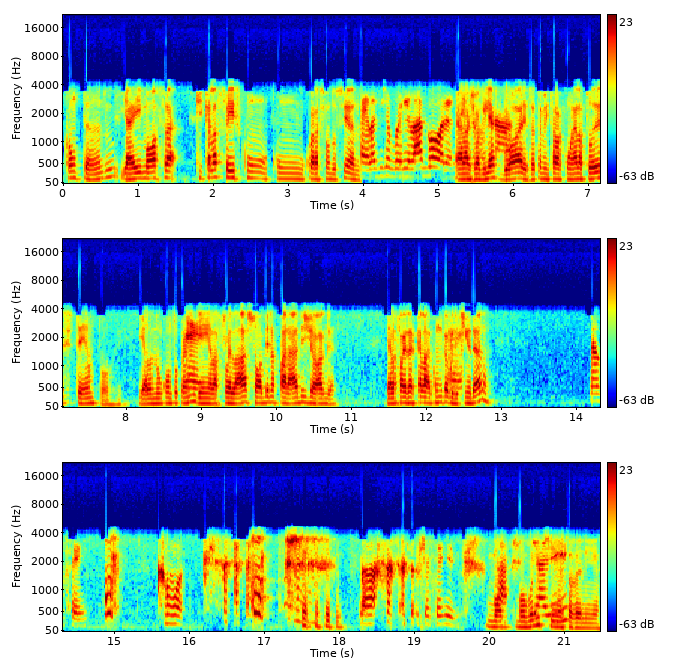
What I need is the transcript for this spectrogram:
contando, e aí mostra o que, que ela fez com, com o coração do oceano. Ela jogou ele lá agora. né? Ela joga ele Não, agora, exatamente, tava com ela todo esse tempo. E ela não contou pra É. ninguém. Ela foi lá, sobe na parada e joga. E ela faz aquela. Como que é o É. gritinho dela? Não sei. Como? Não, foi terrível. mó, Tá, mó bonitinha aí? essa velhinha.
